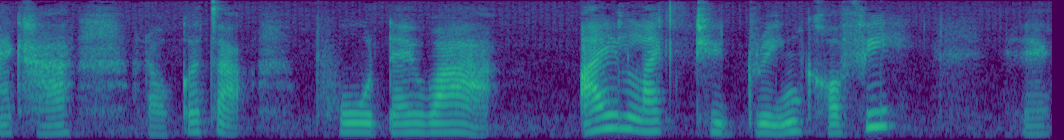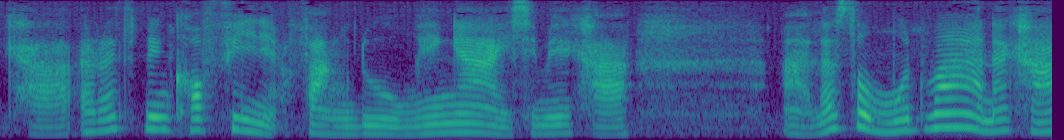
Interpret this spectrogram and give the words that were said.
นะคะ เราก็จะพูดได้ว่า I like to drink coffee นะคะ I like to drink coffee เนี่ยฟังดูง่ายๆใช่ไหมคะอ่าแล้วสมมุติว่านะคะ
